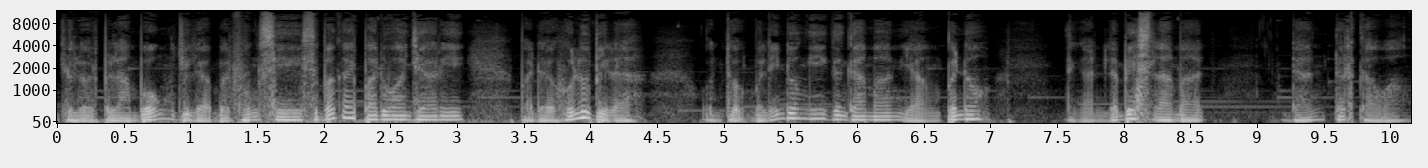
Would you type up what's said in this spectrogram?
Julur pelambung juga berfungsi sebagai paduan jari pada hulu bilah untuk melindungi genggaman yang penuh dengan lebih selamat dan terkawal.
